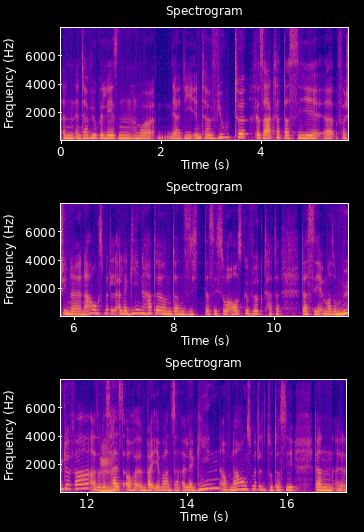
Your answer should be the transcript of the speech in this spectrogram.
ein Interview gelesen, wo ja, die Interviewte gesagt hat, dass sie äh, verschiedene Nahrungsmittelallergien hatte und dann sich, das sich so ausgewirkt hatte, dass sie immer so müde war. Also das mhm. heißt auch äh, bei ihr waren es dann Allergien auf Nahrungsmittel, sodass sie dann äh,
